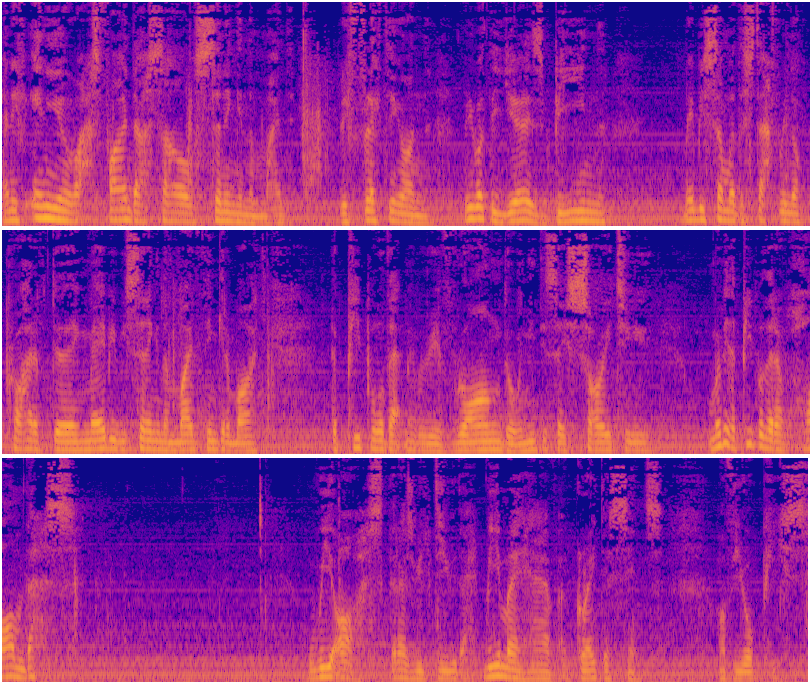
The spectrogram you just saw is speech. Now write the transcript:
And if any of us find ourselves sitting in the mud, reflecting on maybe what the year has been, maybe some of the stuff we're not proud of doing, maybe we're sitting in the mud thinking about the people that maybe we've wronged or we need to say sorry to, or maybe the people that have harmed us. We ask that as we do that, we may have a greater sense of your peace,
